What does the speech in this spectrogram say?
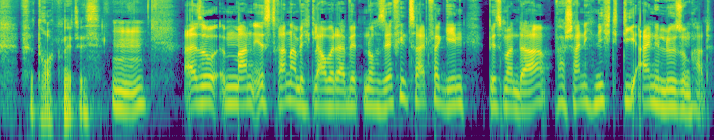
vertrocknet ist. Mhm. Also man ist dran, aber ich glaube, da wird noch sehr viel Zeit vergehen, bis man da wahrscheinlich nicht die eine Lösung hat.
